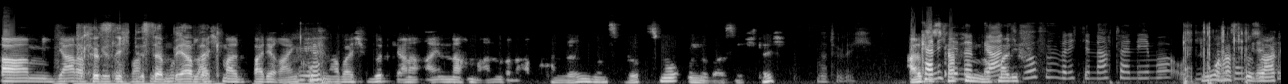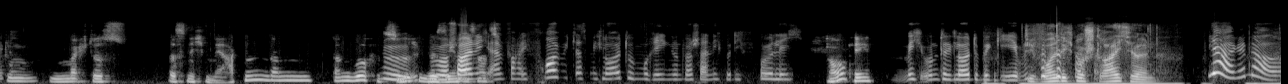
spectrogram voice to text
Ähm, ja, das was. ist der ich muss Bär gleich weg. mal bei dir reingucken, aber ich würde gerne einen nach dem anderen abhandeln, sonst wird's nur unübersichtlich. Natürlich. Also, Kann ich den Scuffy, dann gar nicht die würfeln, wenn ich den Nachteil nehme? Du hast gesagt, du möchtest es nicht merken, dann, dann würfelst du Nö, nicht. sehen das wahrscheinlich einfach, ich freue mich, dass mich Leute umringen und wahrscheinlich würde ich fröhlich Okay. mich unter die Leute begeben. Die wollen dich nur streicheln. ja, genau.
